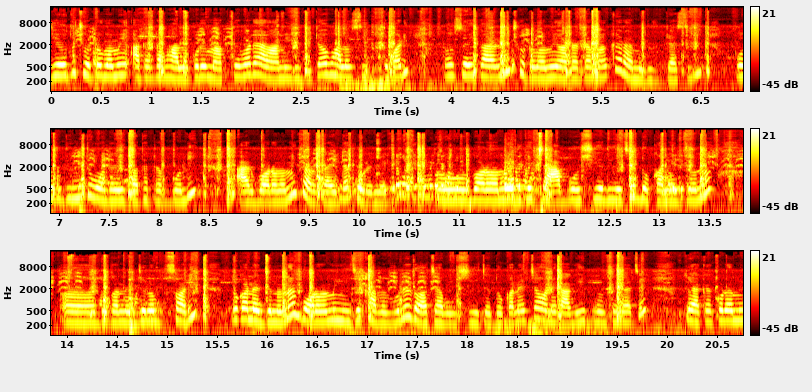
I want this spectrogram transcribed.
যেহেতু ছোটো মামি আটাটা ভালো করে মাখতে পারে আর আমি রুটিটাও ভালো শিখতে পারি, তো সেই কারণেই ছোটো মামি আটাটা মাখে আর আমি রুটিটা শিখি। প্রতিদিনই তোমাদের এই কথাটা বলি। আর বড় মামি তরকারিটা করে নেবে। তো বড় মামি এদিকে চা বসিয়ে দিয়েছে দোকানের জন্য। দোকানের জন্য সরি দোকানের জন্য না, বড় মামি নিজে খাবে বলে রচা বসিয়েছে। দোকানের চা অনেক আগেই পৌঁছে গেছে। তো এক এক করে আমি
